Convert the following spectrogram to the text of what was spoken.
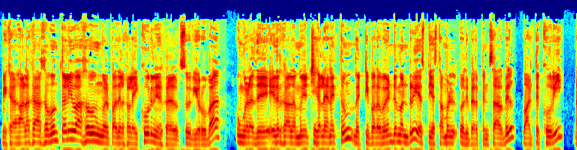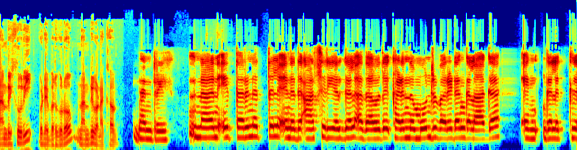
மிக அழகாகவும் தெளிவாகவும் உங்கள் பதில்களை கூறினீர்கள் சூரியரூபா. உங்களது எதிர்கால முயற்சிகள் அனைத்தும் வெற்றி பெற வேண்டும் என்று எஸ்பிஎஸ் தமிழ் ஒலிபரப்பின் சார்பில் வாழ்த்து கூறி நன்றி கூறி விடைபெறுகிறோம். நன்றி வணக்கம். நன்றி. நான் இத்தருணத்தில் எனது ஆசிரியர்கள் அதாவது கடந்த மூன்று வருடங்களாக எங்களுக்கு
